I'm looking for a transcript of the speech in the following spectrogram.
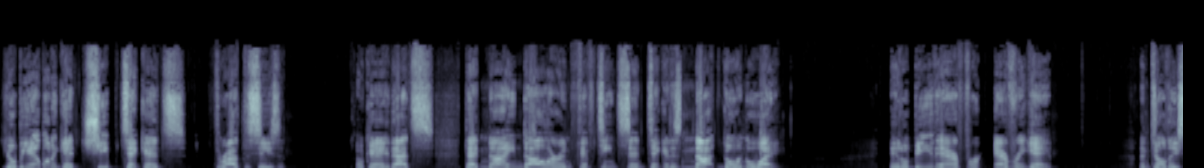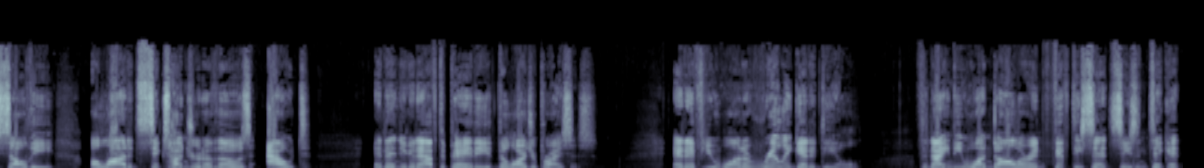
You'll be able to get cheap tickets throughout the season. Okay? That's that $9.15 ticket is not going away. It'll be there for every game until they sell the allotted 600 of those out, and then you're going to have to pay the, the larger prices. And if you want to really get a deal, the $91.50 season ticket,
